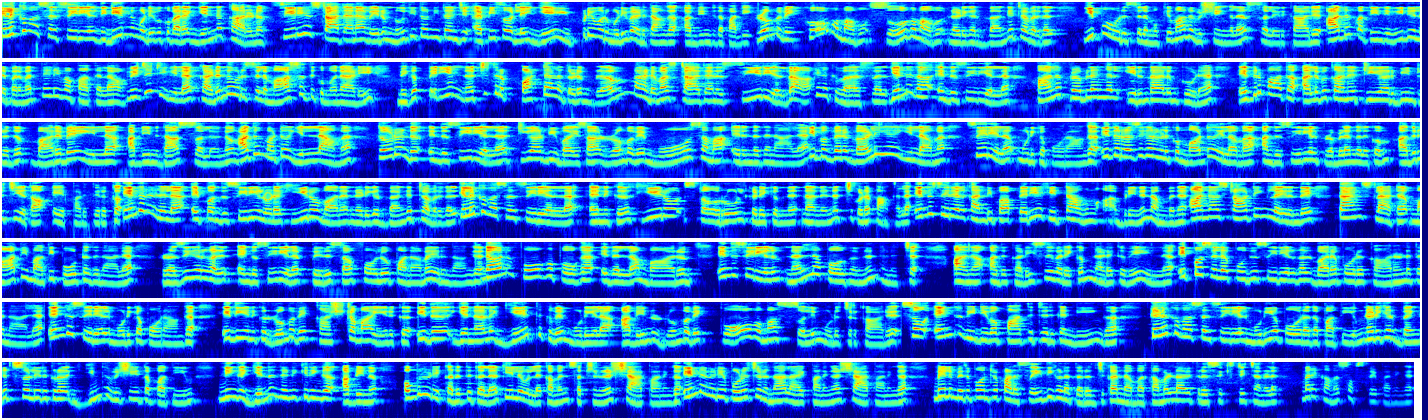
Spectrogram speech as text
கிழக்கு வாசல் சீரியல் திடீர்னு முடிவுக்கு வர என்ன காரணம்? சீரியல் ஸ்டார்ட் ஆன வெறும் நூத்தி தொண்ணூத்தி அஞ்சு எபிசோட்ல ஏன் இப்படி ஒரு முடிவு எடுத்தாங்க அப்படின்றத பத்தி ரொம்பவே கோபமாவும் சோகமாவும் நடிகர் வெங்கட் அவர்கள் இப்போ ஒரு சில முக்கியமான விஷயங்களை சொல்லியிருக்காரு. அதை பத்தி இந்த வீடியோல நம்ம தெளிவா பார்க்கலாம். விஜய் டிவில கடந்த ஒரு சில மாசத்துக்கு முன்னாடி மிகப்பெரிய நட்சத்திர பட்டாளத்தோட பிரம்மாண்டமா ஸ்டார்ட் ஆன சீரியல் தான் கிழக்கு வாசல். என்னதான் இந்த சீரியல்ல பல பிரபலங்கள் இருந்தாலும் கூட எதிர்பார்த்த அளவுக்கான டிஆர்பின்றது வரவே இல்லை அப்படின்னு தான் சொல்லணும். அது மட்டும் இல்லாம தொடர்ந்து இந்த சீரியல்ல டிஆர்பி வைஸா ரொம்பவே மோசமா இருந்ததுனால இப்ப வேற வழியே இல்லாம சீரியலை முடிக்க போறாங்க. இது ரசிகர்களுக்கு மட்டும் இல்லாம அந்த சீரியல் பிரபலங்களுக்கும் அதிர்ச்சியை தான் ஏற்படுத்தியிருக்கு. இந்த நிலையில இப்ப இந்த சீரியலோட ஹீரோவான நடிகர் வெங்கட் அவர்கள் கிழக்கு வாசல் சீரியல்ல எனக்கு ஹீரோ ரோல் கிடைக்கும்னு நான் நினைச்சு கூட பார்க்கல. இந்த சீரியல் கண்டிப்பா பெரிய ஹிட் ஆகும் அப்படின்னு நம்பினேன். ஆனா ஸ்டார்டிங்ல இருந்தே டைம் ஸ்லாட்டை மாத்தி மாத்தி போட்டதுனால ரசிகர்கள் எங்க சீரியலை பெருசா ஃபாலோ பண்ணாம இருந்தாங்க. நானும் போக போக இதெல்லாம் மாறும். இந்த சீரியலும் நல்லா போகும்னு நினைச்சேன் ஆனா அது கடைசி வரைக்கும் நடக்கவே இல்லை. இப்போ சில புது சீரியல்கள் வரப்போற காரணத்தினால எங்க சீரியல் முடிக்க போறாங்க? இது எனக்கு ரொம்பவே கஷ்டமா இருக்கு. இது என்னால ஏத்துக்கவே முடியல அப்படின்னு ரொம்பவே கோபமா சொல்லி முடிச்சிருக்காரு. சோ இந்த வீடியோவை பார்த்துட்டு இருக்க நீங்க? கிழக்கு வாசல் சீரியல் முடிய போறத பத்தியும் நடிகர் வெங்கட் சொல்லியிருக்கிற இந்த விஷயத்த பத்தியும் நீங்க என்ன நினைக்கிறீங்க அப்படின்னு உங்களுடைய கருத்துக்களை கீழே உள்ள கமெண்ட் செக்ஷன்ல ஷேர் பண்ணுங்க. இந்த வீடியோ பிடிச்சிருந்தா லைக் பண்ணுங்க ஷேர் பண்ணுங்க. மேலும் இது போன்ற பல செய்திகளை தெரிஞ்சுக்க நம்ம தமிழ் த்ரீ சிக்ஸ்டி சேனலை மறக்காம சப்ஸ்கிரைப் பண்ணுங்க.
